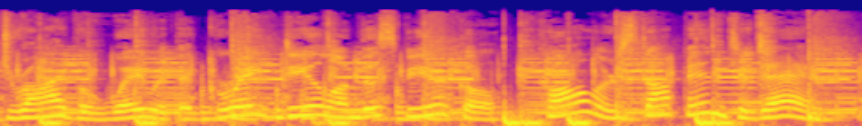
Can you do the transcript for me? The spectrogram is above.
Drive away with a great deal on this vehicle. Call or stop in today.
